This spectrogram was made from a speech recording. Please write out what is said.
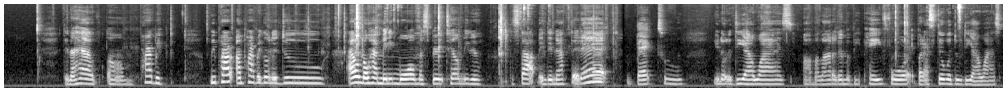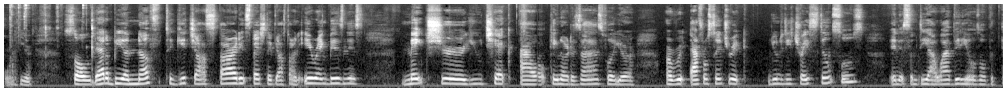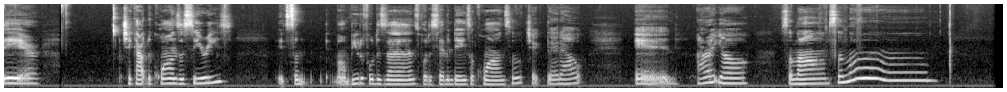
Then I have um probably we probably I'm probably gonna do I don't know how many more my spirit tell me to, to stop. And then after that, back to you know the DIYs. Um, a lot of them will be paid for, but I still will do DIYs on here. So that'll be enough to get y'all started, especially if y'all start an earring business. Make sure you check out K.Noir Designs for your Afrocentric Unity Trace stencils. And it's some DIY videos over there. Check out the Kwanzaa series. It's some um, beautiful designs for the seven days of Kwanzaa. Check that out. And all right, y'all. Salam, salam.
